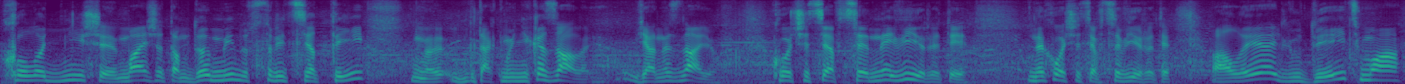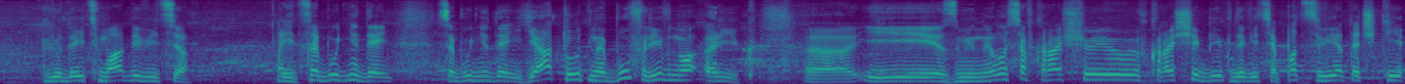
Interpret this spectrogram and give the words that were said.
холодніше, майже там до мінус 30. Е, Так мені казали. Я не знаю. Хочеться в це не вірити. Не хочеться в це вірити. Але людей тьма, людей тьма, дивіться. І це будній день. Це будній день. Я тут не був рівно рік. Е, і змінилося в кращий, в кращий бік. Дивіться, підсвіточки,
